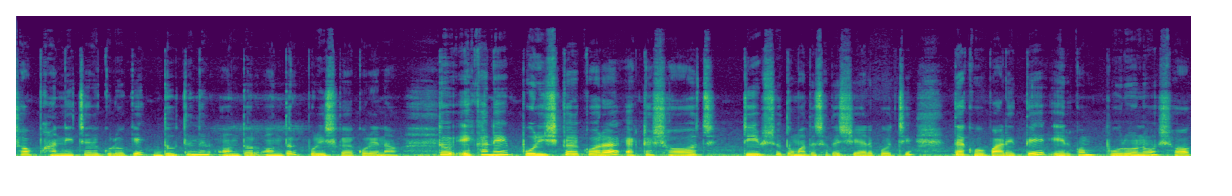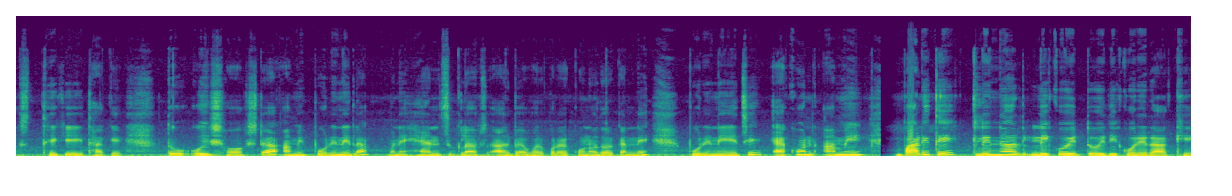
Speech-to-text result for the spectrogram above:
সব ফার্নিচারগুলোকে দু, তিন দিন অন্তর অন্তর পরিষ্কার করে নাও। তো এখানে পরিষ্কার করা একটা সহজ টিপসও তোমাদের সাথে শেয়ার করছি। দেখো, বাড়িতে এরকম পুরনো শক্স থেকেই থাকে। তো ওই শক্সটা আমি পরে নিলাম মানে হ্যান্ডস গ্লাভস আর ব্যবহার করার কোনো দরকার নেই, পরে নিয়েছি। এখন আমি বাড়িতে ক্লিনার লিকুইড তৈরি করে রাখি।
